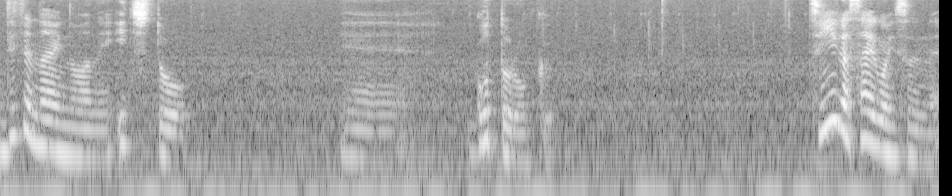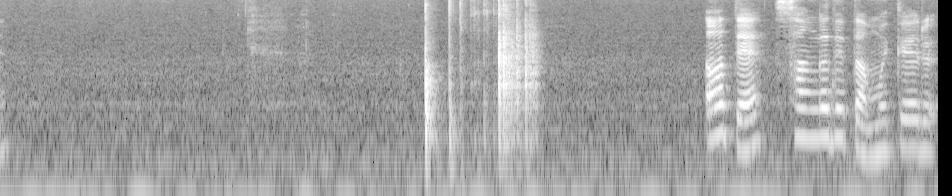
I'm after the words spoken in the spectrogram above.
出てないのはね1と、えー、5と6次が最後にするね。あ待って。3が出た。もう一回やる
